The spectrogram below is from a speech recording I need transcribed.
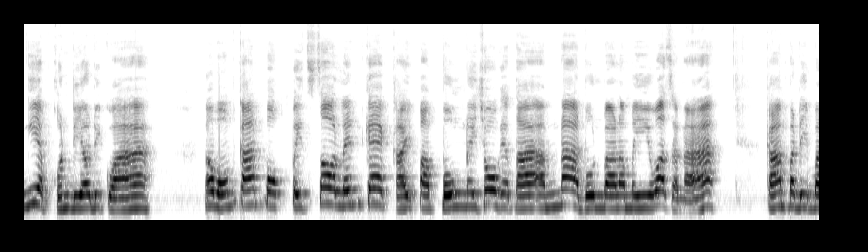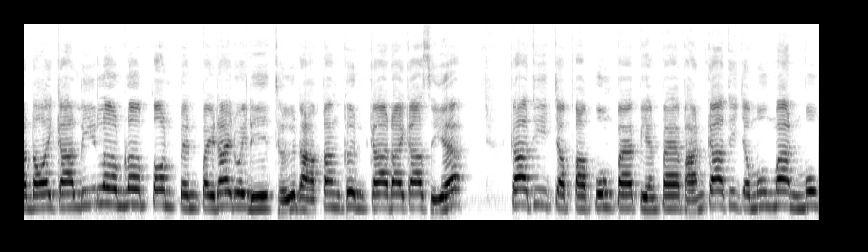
เงียบคนเดียวดีกว่าครับผมการปกปิดซ่อนเล้นแก้ไขปรับปรุงในโชคชะตาอำนาจบุญบารมีวาสนา การปฏิบัติดอยการรีเริ่มเริ่มต้นเป็นไปได้ด้วยดี ถือดาบตั้งขึ้นกล้าได้กล้าเสียกล้าที่จะปรับปรุงแปลเปลี่ยนแปลผันกล้าที่จะมุ่งมั่นมุ่ง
